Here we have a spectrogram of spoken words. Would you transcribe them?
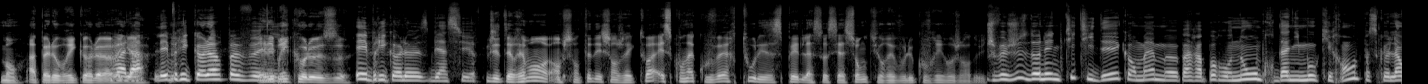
Bon, appel aux bricoleurs, les voilà, gars. les bricoleurs peuvent venir. Et les bricoleuses. Et bricoleuses, bien sûr. J'étais vraiment enchanté d'échanger avec toi. Est-ce qu'on a couvert tous les aspects de l'association que tu aurais voulu couvrir aujourd'hui? Je veux juste donner une petite idée quand même euh, par rapport au nombre d'animaux qui rentrent, parce que là,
